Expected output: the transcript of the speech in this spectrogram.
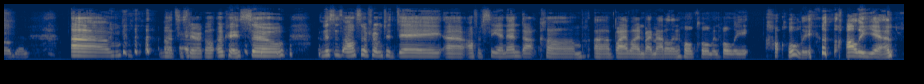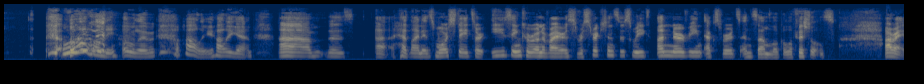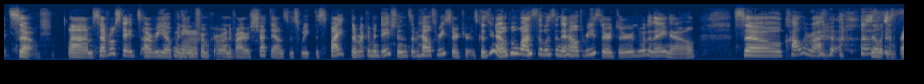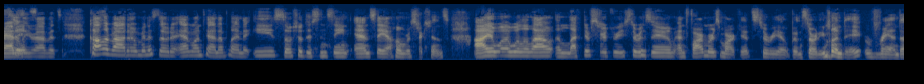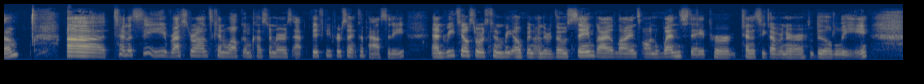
Um, that's okay. hysterical. Okay, so this is also from today, uh, off of CNN.com, uh, byline by Madeline Holcombe and Holy, Holy, Holly Yan. Holy, Holy, Holy, Holly, Holly Yan. Um, this uh, headline is More states are easing coronavirus restrictions this week, unnerving experts and some local officials. All right, so um, several states are reopening mm-hmm. from coronavirus shutdowns this week, despite the recommendations of health researchers. Because, you know, who wants to listen to health researchers? What do they know? So Colorado, silly, rabbit. silly rabbits, Colorado, Minnesota, and Montana plan to ease social distancing and stay-at-home restrictions. Iowa will allow elective surgeries to resume and farmers markets to reopen starting Monday. Random. Uh, Tennessee restaurants can welcome customers at 50% capacity, and retail stores can reopen under those same guidelines on Wednesday, per Tennessee Governor Bill Lee.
